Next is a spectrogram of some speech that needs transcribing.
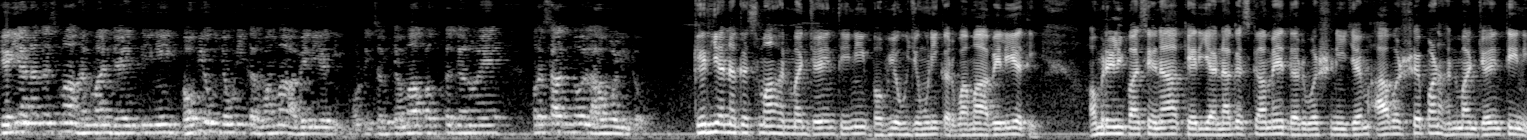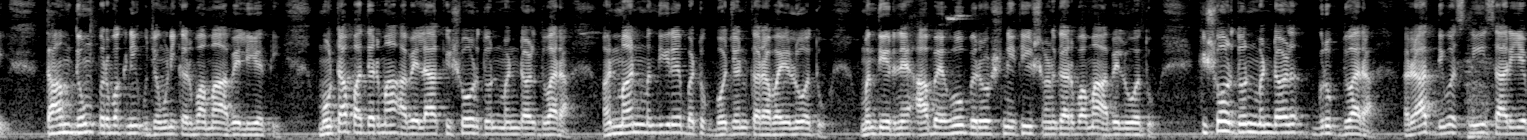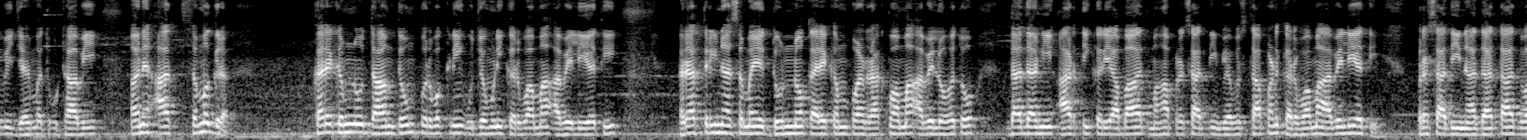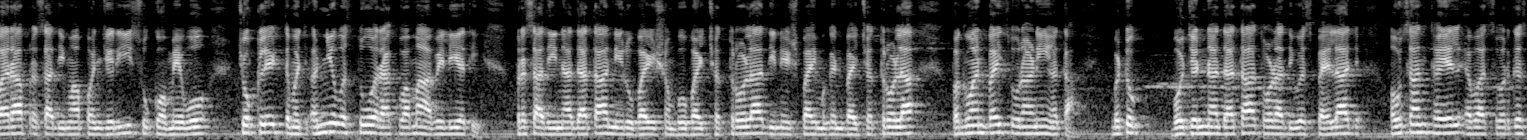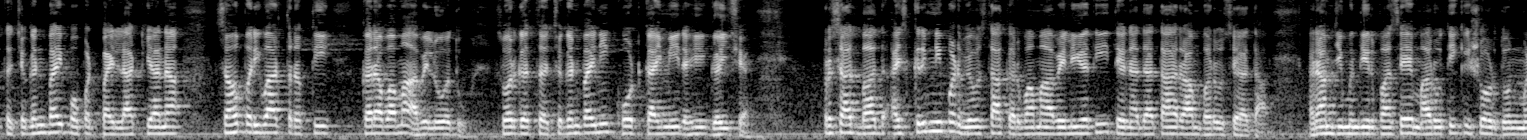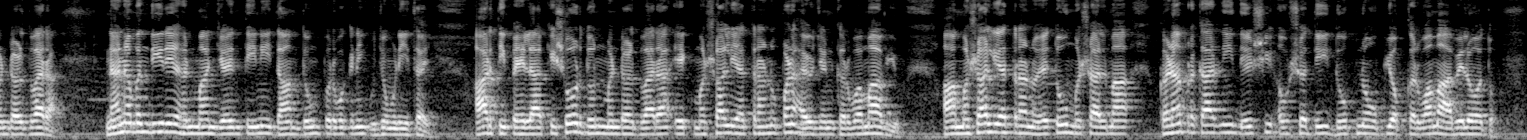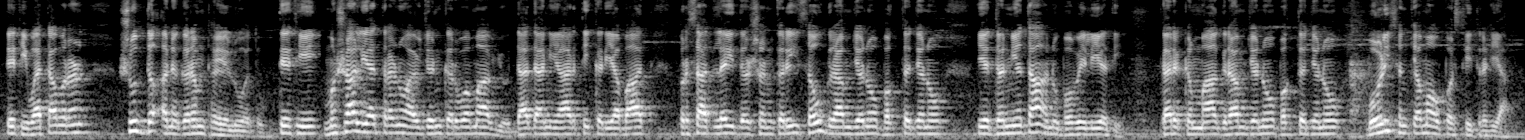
કેરિયાનગરમાં હનુમાન જયંતીની ભવ્ય ઉજવણી કરવામાં આવેલી હતી. મોટી સંખ્યામાં ભક્તજનોએ પ્રસાદનો લાવો લીધો. કેરિયાનગરમાં હનુમાન જયંતીની ભવ્ય ઉજવણી કરવામાં આવેલી હતી. અમરેલી પાસેના કેરિયા નાગસ ગામે દર વર્ષની જેમ આ વર્ષે પણ હનુમાન જયંતીની ધામધૂમપૂર્વકની ઉજવણી કરવામાં આવેલી હતી. મોટા પાદરમાં આવેલા કિશોર ધૂન મંડળ દ્વારા હનુમાન મંદિરે બટુક ભોજન કરાવાયેલું હતું. મંદિરને આબેહૂબ રોશનીથી શણગારવામાં આવેલું હતું. કિશોર ધૂન મંડળ ગ્રુપ દ્વારા રાત દિવસની સારી એવી જહેમત ઉઠાવી અને આ સમગ્ર કાર્યક્રમનું ધામધૂમપૂર્વકની ઉજવણી કરવામાં આવેલી હતી. રાત્રિના સમયે ધૂનનો કાર્યક્રમ પણ રાખવામાં આવેલો હતો. દાદાની આરતી કર્યા બાદ મહાપ્રસાદની વ્યવસ્થા પણ કરવામાં આવેલી હતી. પ્રસાદીના દાતા દ્વારા પ્રસાદીમાં પંજરી, સૂકો મેવો, ચોકલેટ તેમજ અન્ય વસ્તુઓ રાખવામાં આવેલી હતી. પ્રસાદીના દાતા નીરુભાઈ શંભુભાઈ છત્રોલા, દિનેશભાઈ મગનભાઈ છત્રોલા, ભગવાનભાઈ સોરાણી હતા. બટુક ભોજનના દાતા થોડા દિવસ પહેલા જ અવસાન થયેલ એવા સ્વર્ગસ્થ છગનભાઈ પોપટભાઈ લાઠિયાના સહપરિવાર તરફથી કરાવવામાં આવેલું હતું. સ્વર્ગસ્થ છગનભાઈની ખોટ કાયમી રહી ગઈ છે. પ્રસાદ બાદ આઈસ્ક્રીમની પણ વ્યવસ્થા કરવામાં આવેલી હતી. તેના દાતા રામ ભરોસે હતા. રામજી મંદિર પાસે મારુતિ કિશોર ધૂન મંડળ દ્વારા નાના મંદિરે હનુમાન જયંતીની ધામધૂમપૂર્વકની ઉજવણી થઈ. આરતી પહેલા કિશોર ધૂન મંડળ દ્વારા એક મશાલ યાત્રાનું પણ આયોજન કરવામાં આવ્યું. આ મશાલ યાત્રાનો હેતુ મશાલમાં ઘણા પ્રકારની દેશી ઔષધિ ધૂપનો ઉપયોગ કરવામાં આવેલો હતો. તેથી વાતાવરણ શુદ્ધ અને ગરમ થયેલું હતું. તેથી મશાલ યાત્રાનું આયોજન કરવામાં આવ્યું. દાદાની આરતી કર્યા બાદ પ્રસાદ લઈ દર્શન કરી સૌ ગ્રામજનો, ભક્તજનો એ ધન્યતા અનુભવેલી હતી. કાર્યક્રમમાં ગ્રામજનો, ભક્તજનો બહોળી સંખ્યામાં ઉપસ્થિત રહ્યા.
